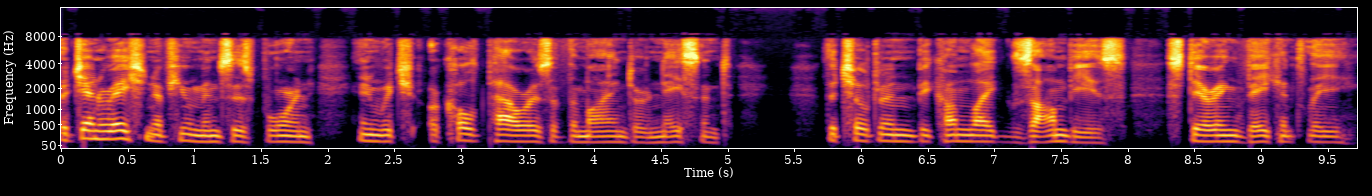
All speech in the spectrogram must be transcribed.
a generation of humans is born in which occult powers of the mind are nascent. The children become like zombies, staring vacantly,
